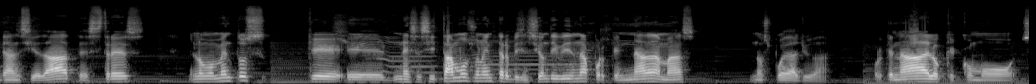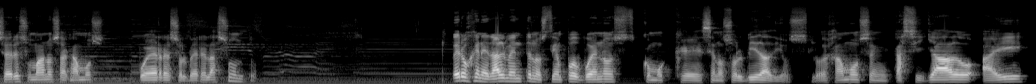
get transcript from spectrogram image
de ansiedad, de estrés, en los momentos que eh, necesitamos una intervención divina porque nada más nos puede ayudar, porque nada de lo que como seres humanos hagamos puede resolver el asunto. Pero generalmente en los tiempos buenos como que se nos olvida Dios, lo dejamos encasillado ahí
